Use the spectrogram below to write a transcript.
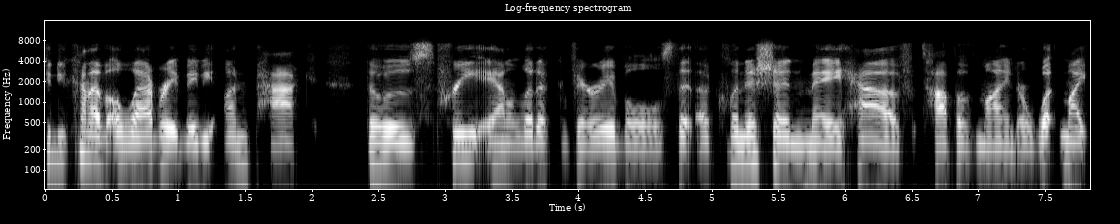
Could you kind of elaborate, maybe unpack those pre analytic variables that a clinician may have top of mind or what might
